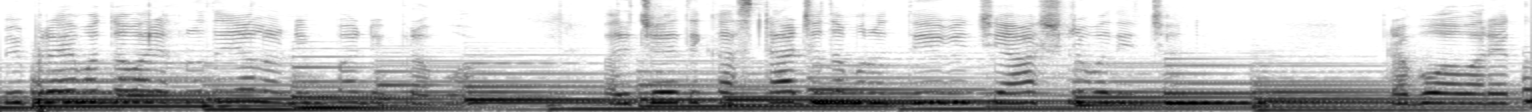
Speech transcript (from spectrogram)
మీ ప్రేమతో వారి హృదయాలను వారి చేతి కష్టార్జితమును దీవించి ఆశీర్వదించండి. ప్రభు వారి యొక్క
